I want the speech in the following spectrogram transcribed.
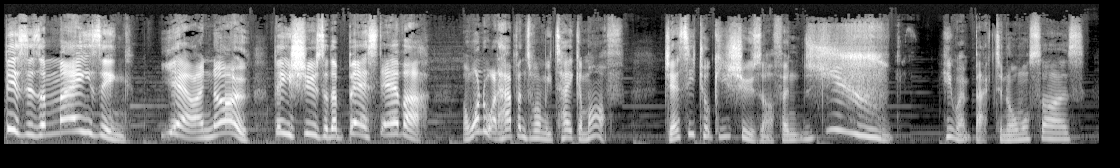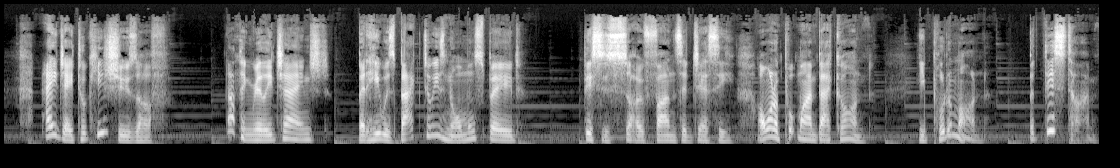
This is amazing! Yeah, I know. These shoes are the best ever. I wonder what happens when we take them off. Jesse took his shoes off and he went back to normal size. AJ took his shoes off. Nothing really changed, but he was back to his normal speed. This is so fun, said Jesse. I want to put mine back on. He put them on, but this time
